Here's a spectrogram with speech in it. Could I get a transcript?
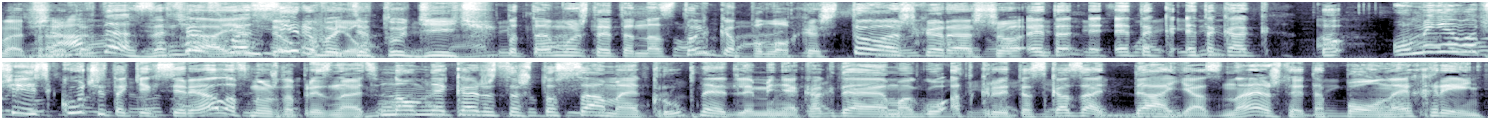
Вообще. Правда? Зачем да, я всё спонсировать купил. эту дичь? Потому что это настолько плохо, что аж хорошо. Это, это, это как... У меня вообще есть куча таких сериалов, нужно признать. Но мне кажется, что самое крупное для меня, когда я могу открыто сказать, да, я знаю, что это полная хрень,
